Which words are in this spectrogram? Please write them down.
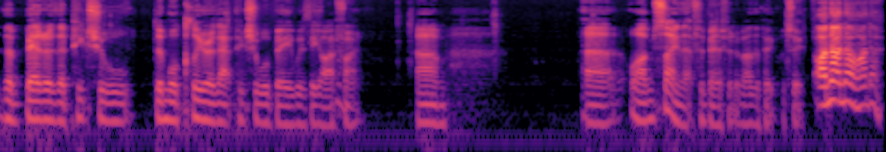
the better the picture will, the more clearer that picture will be with the iPhone. Um, uh, well, I'm saying that for benefit of other people too. Oh no, no, I know,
